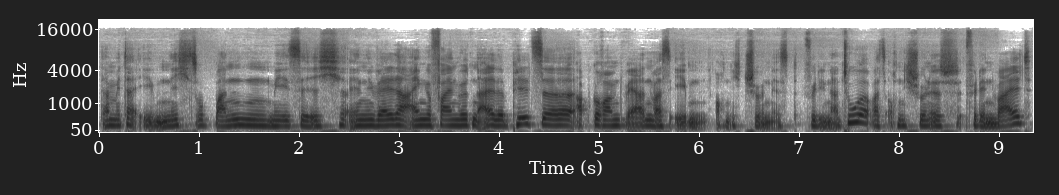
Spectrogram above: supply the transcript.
damit da eben nicht so bandenmäßig in die Wälder eingefallen wird und alle Pilze abgeräumt werden, was eben auch nicht schön ist für die Natur, was auch nicht schön ist für den Wald.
